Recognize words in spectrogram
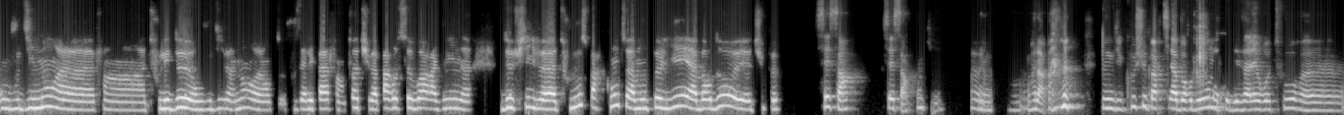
on vous dit non, enfin à tous les deux, on vous dit bah non, euh, vous allez pas, enfin toi tu vas pas recevoir Adeline de FIV à Toulouse. Par contre, à Montpellier, à Bordeaux, tu peux. C'est ça, c'est ça. Ah voilà. Donc, du coup, je suis partie à Bordeaux. On a fait des allers-retours, euh,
